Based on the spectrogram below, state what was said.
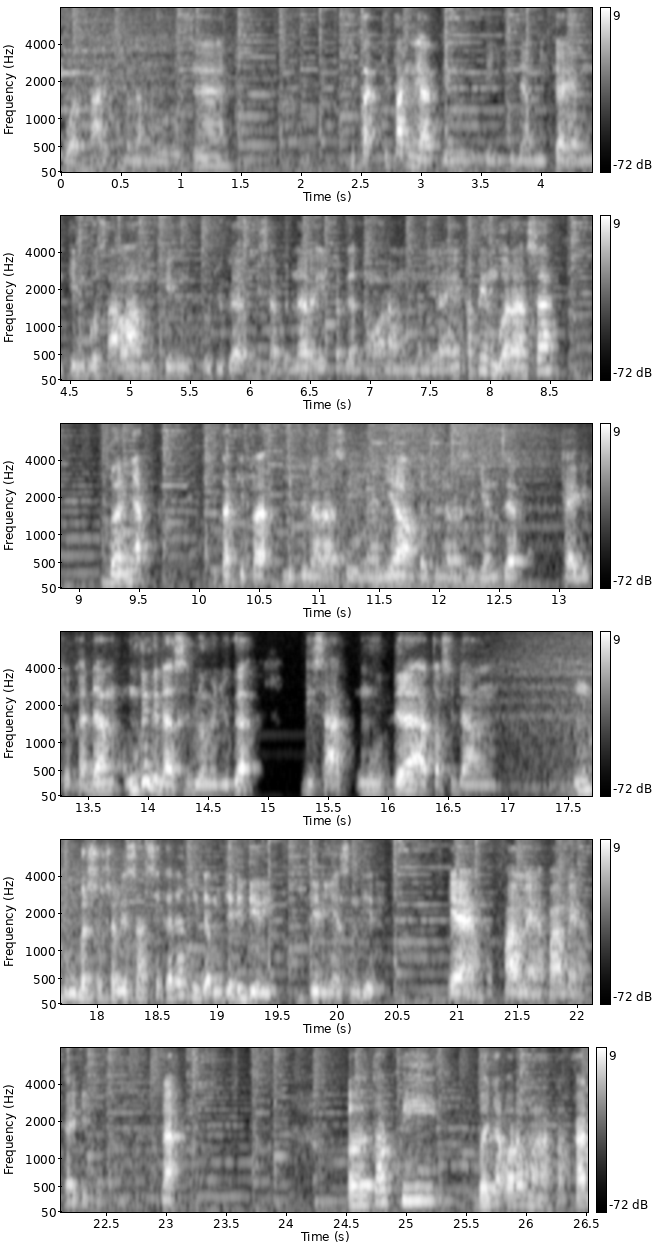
buat tarik benang lurusnya kita kita ngeliatin di dinamika ya. Mungkin gue salah, mungkin gue juga bisa benar. Ini tergantung orang menilainya. Tapi yang gue rasa banyak kita kita di generasi milenial atau generasi Gen Z kayak gitu. Kadang mungkin generasi sebelumnya juga di saat muda atau sedang mungkin bersosialisasi kadang tidak menjadi diri dirinya sendiri. Ya paham ya paham ya kayak gitu. Nah eh, tapi banyak orang mengatakan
